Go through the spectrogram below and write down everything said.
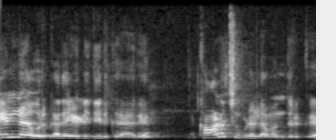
ஏழில் ஒரு கதை எழுதியிருக்கிறாரு. காலச்சுவடில் வந்திருக்கு.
